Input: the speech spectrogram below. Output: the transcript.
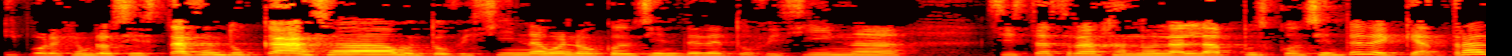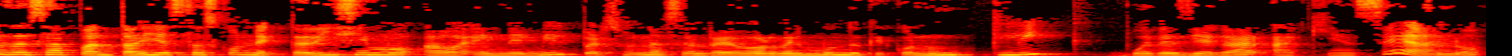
y, por ejemplo, si estás en tu casa o en tu oficina, bueno, consciente de tu oficina, si estás trabajando en la lab, pues consciente de que atrás de esa pantalla estás conectadísimo a N mil personas alrededor del mundo y que con un clic puedes llegar a quien sea, ¿no?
